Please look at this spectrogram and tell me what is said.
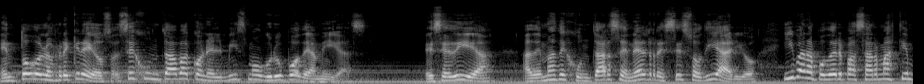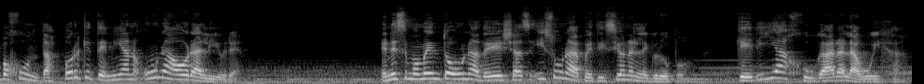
En todos los recreos se juntaba con el mismo grupo de amigas. Ese día, además de juntarse en el receso diario, iban a poder pasar más tiempo juntas porque tenían una hora libre. En ese momento una de ellas hizo una petición en el grupo. Quería jugar a la Ouija.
